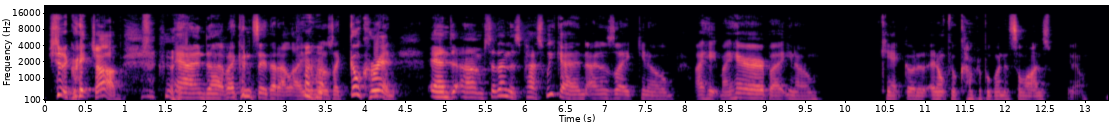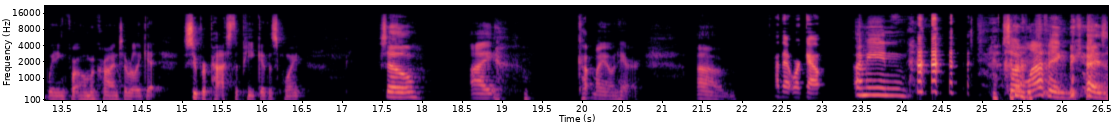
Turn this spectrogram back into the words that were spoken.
she did a great job. and uh, but I couldn't say that out loud. I was like, "Go, Corinne." And um, so then this past weekend, I was like, you know, I hate my hair, but you know, can't go to I don't feel comfortable going to salons, you know, waiting for Omicron to really get super past the peak at this point. So I cut my own hair. Um How'd that work out? I mean so I'm laughing because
